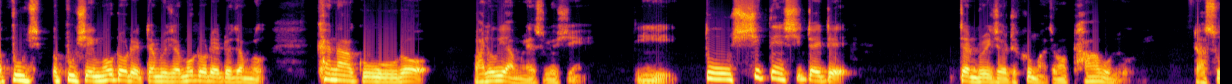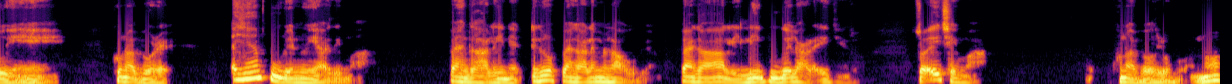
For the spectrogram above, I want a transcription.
အပူအပူချိန်မဟုတ်တော့တဲ့ temperature မဟုတ်တော့တဲ့အတွက်ကြောင့်မလို့ခန္ဓာကိုယ်တော့ဘာလို့ရမလဲဆိုလို့ရှိရင်ဒီသူရှိတဲ့ရှိတိုက်တဲ့ temperature တစ်ခုမှကျွန်တော်ထားဖို့လို့ဒါဆိုရင်ခုနပြောတဲ့အရန်ပူတဲ့နှွေရာသီမှာ ပန်ကာလေးနဲ့တကယ်တော့ပန်ကာလည်းမလောက်ဘူးဗျပန်ကာကလေလေပူပဲလာတဲ့အဲ့ချင်းဆိုဆိုတော့အဲ့ချိန်မှာခုနပြောလို့ပေါ့နော်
